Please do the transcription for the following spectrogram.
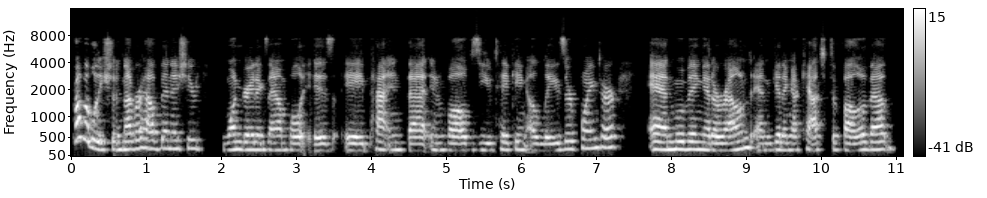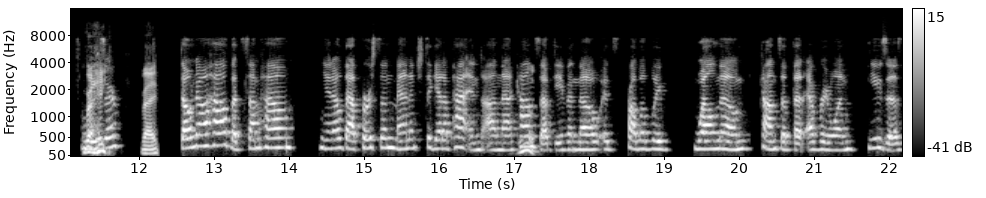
probably should never have been issued. One great example is a patent that involves you taking a laser pointer and moving it around and getting a cat to follow that laser. Right. right. Don't know how, but somehow, you know, that person managed to get a patent on that concept, mm-hmm. even though it's probably well-known concept that everyone uses.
